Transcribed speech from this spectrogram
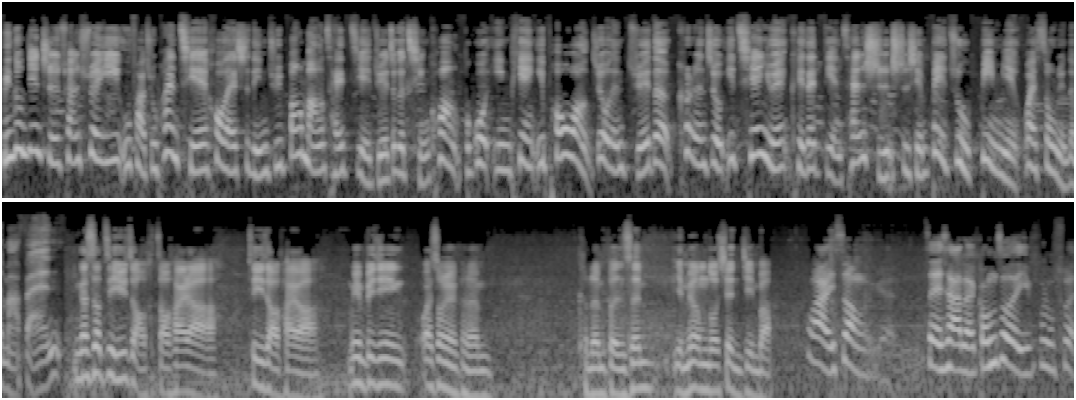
民众坚持穿睡衣无法去换钱，后来是邻居帮忙才解决这个情况。不过影片一抛网，就有人觉得客人只有一千元，可以在点餐时事先备注，避免外送员的麻烦。应该是要自己去找找开啦，自己找开啊，因为毕竟外送员可能。可能本身也没有那么多现金吧。外送员，这也是他的工作的一部分。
